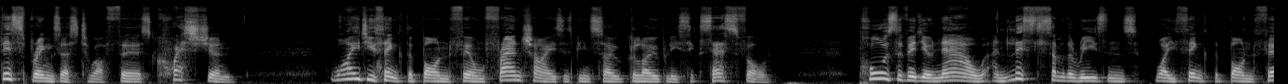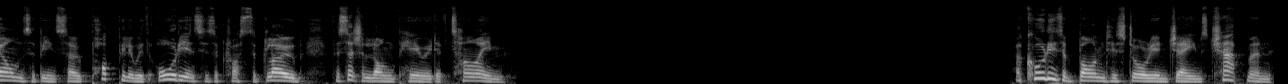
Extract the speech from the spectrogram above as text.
This brings us to our first question why do you think the Bond film franchise has been so globally successful? Pause the video now and list some of the reasons why you think the Bond films have been so popular with audiences across the globe for such a long period of time. According to Bond historian James Chapman,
